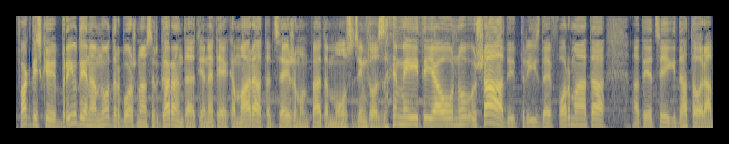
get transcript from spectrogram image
faktiski brīvdienām nodarbošanās ir garantēta. Ja netiekam ārā, tad sēžam un pētam mūsu dzimto zemīti jau nu, šādi 3D formātā, attiecīgi datorā.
